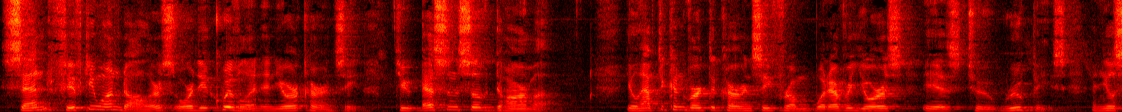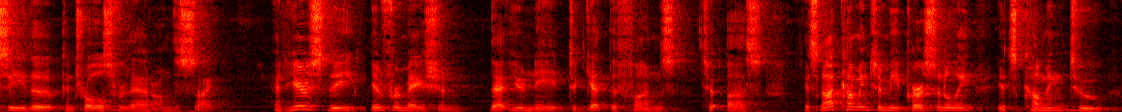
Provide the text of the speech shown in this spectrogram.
Send $51 or the equivalent in your currency to Essence of Dharma. You'll have to convert the currency from whatever yours is to rupees, and you'll see the controls for that on the site. And here's the information that you need to get the funds to us. It's not coming to me personally, it's coming to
